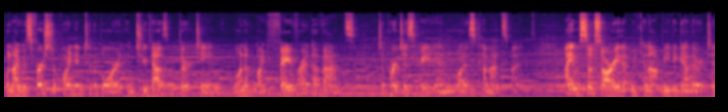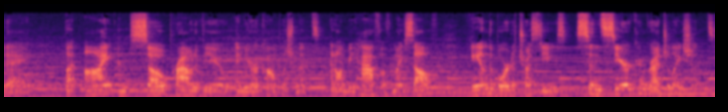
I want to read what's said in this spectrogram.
When I was first appointed to the board in 2013, one of my favorite events to participate in was commencement. I am so sorry that we cannot be together today, but I am so proud of you and your accomplishments. And on behalf of myself and the Board of Trustees, sincere congratulations.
